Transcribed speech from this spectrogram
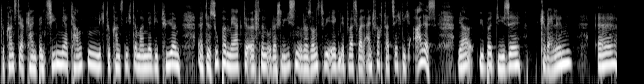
du kannst ja kein Benzin mehr tanken, nicht? du kannst nicht einmal mehr die Türen äh, der Supermärkte öffnen oder schließen oder sonst wie irgendetwas, weil einfach tatsächlich alles ja, über diese Quellen äh,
